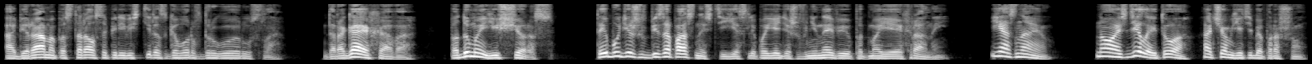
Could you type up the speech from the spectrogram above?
Абирама постарался перевести разговор в другое русло. «Дорогая Хава, подумай еще раз. Ты будешь в безопасности, если поедешь в Ниневию под моей охраной. Я знаю. Но сделай то, о чем я тебя прошу.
